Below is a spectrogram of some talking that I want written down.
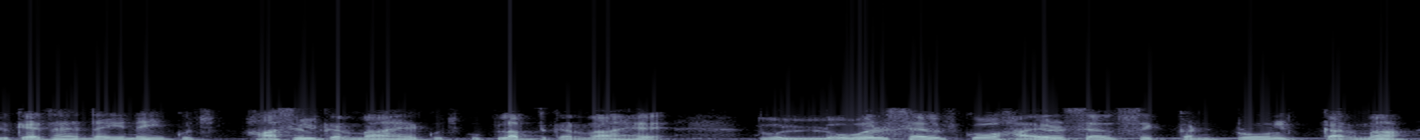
जो कहता है, नहीं नहीं, कुछ हासिल करना है, कुछ उपलब्ध करना है। तो लोअर सेल्फ को हायर सेल्फ से कंट्रोल करना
